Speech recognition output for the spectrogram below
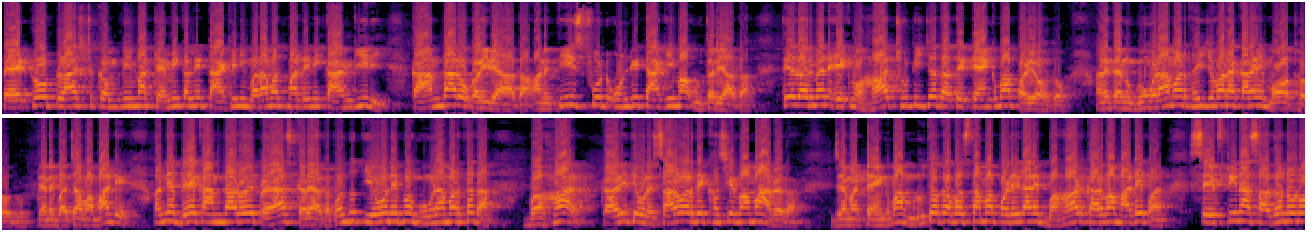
પેટ્રોપ્લાસ્ટ કંપનીમાં કેમિકલની ટાંકીની મરામત માટેની કામગીરી કામદારો કરી રહ્યા હતા અને ત્રીસ ફૂટ ઊંડી ટાંકીમાં ઉતર્યા હતા. તે દરમિયાન એકનો હાથ છૂટી જતા તે ટેન્કમાં પડ્યો હતો અને તેનું ગુંગળામણ થઈ જવાના કારણે મોત થયું હતું. તેને બચાવવા માટે અન્ય બે કામદારોએ પ્રયાસ કર્યા હતા, પરંતુ તેઓને પણ ગુંગળામણ થતા બહાર કાઢી તેઓને સારવારથી ખસેડવામાં આવ્યા હતા, જેમાં ટેન્કમાં મૃતક અવસ્થામાં પડેલાને બહાર કાઢવા માટે પણ સેફટીના સાધનોનો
